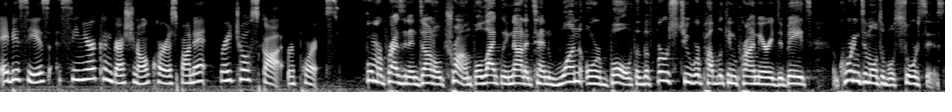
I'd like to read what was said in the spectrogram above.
ABC's senior congressional correspondent Rachel Scott reports. Former President Donald Trump will likely not attend one or both of the first two Republican primary debates, according to multiple sources.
